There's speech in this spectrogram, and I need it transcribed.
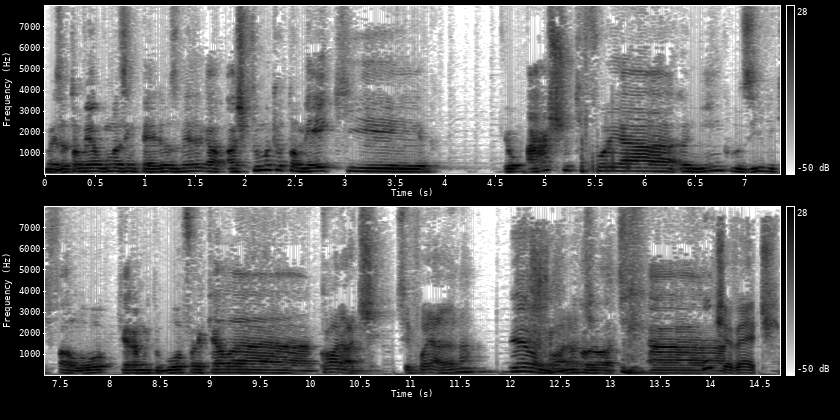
Mas eu tomei algumas Imperials bem legal. Acho que uma que eu tomei que eu acho que foi a Aninha, inclusive, que falou que era muito boa, foi aquela. Corote. Se foi a Ana. Não, Corote. não Corote. A Chevette.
